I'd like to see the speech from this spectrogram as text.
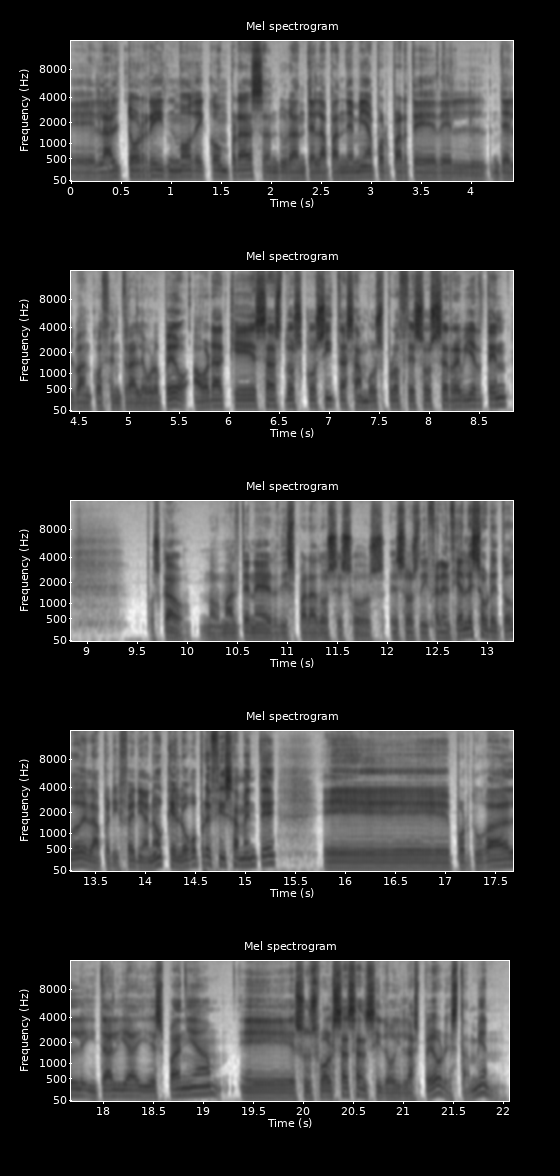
el alto ritmo de compras durante la pandemia por parte del, Banco Central Europeo. Ahora que esas dos cositas, ambos procesos se revierten, pues claro, normal tener disparados esos, esos diferenciales, sobre todo de la periferia, ¿no? Que luego precisamente eh, Portugal, Italia y España, eh, sus bolsas han sido hoy las peores también.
